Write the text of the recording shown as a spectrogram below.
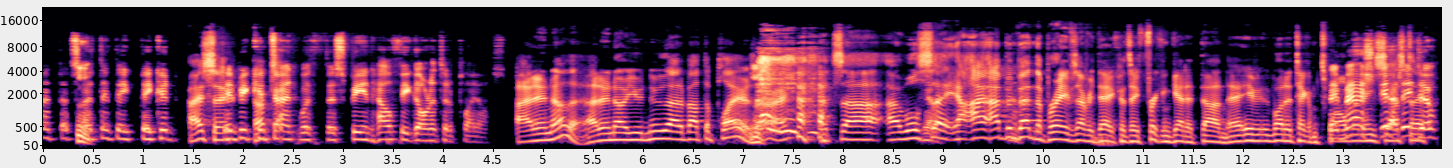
That- that's I think they they could I see. they'd be Okay. content with this being healthy going into the playoffs. I didn't know that. I didn't know you knew that about the players. All right. That's uh I will Yeah. say I, I've been betting the Braves every day because they freaking get it done. They even want to take them They 12 innings mashed, yeah, they do.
